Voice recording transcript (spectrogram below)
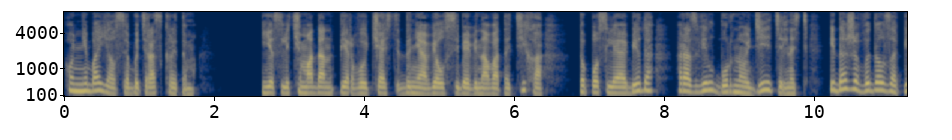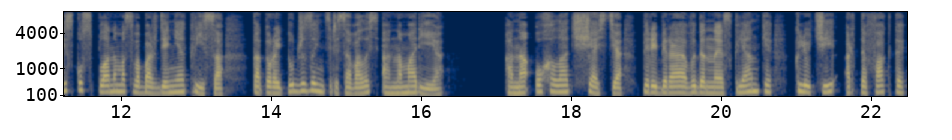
Он не боялся быть раскрытым. Если чемодан первую часть дня вел себя виновато тихо, то после обеда развил бурную деятельность и даже выдал записку с планом освобождения Криса, которой тут же заинтересовалась Анна-Мария. Она охала от счастья, перебирая выданные склянки, ключи, артефакты,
